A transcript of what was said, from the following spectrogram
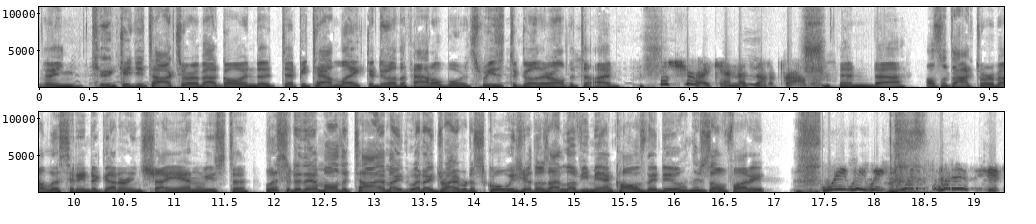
I mean, c- could you talk to her about going to Tempe Town Lake and do the paddle boards? We used to go there all the time. Well, sure I can. That's not a problem. And uh, also talk to her about listening to Gunner and Cheyenne. We used to listen to them all the time. I, when I drive her to school, we'd hear those "I love you, man" calls they do. They're so funny. Wait, wait, wait. What, what is it?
